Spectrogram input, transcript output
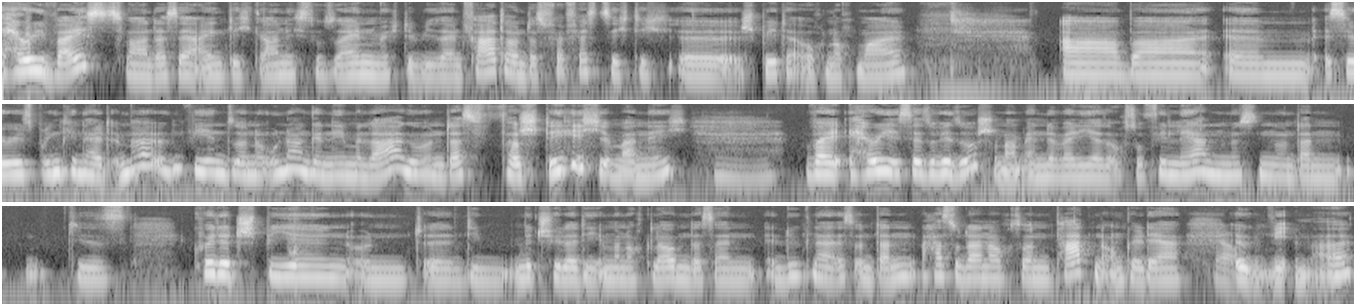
Harry weiß zwar, dass er eigentlich gar nicht so sein möchte wie sein Vater und das verfestigt sich äh, später auch nochmal. Aber ähm, Sirius bringt ihn halt immer irgendwie in so eine unangenehme Lage und das verstehe ich immer nicht. Mhm. Weil Harry ist ja sowieso schon am Ende, weil die ja auch so viel lernen müssen und dann dieses Quidditch spielen und äh, die Mitschüler, die immer noch glauben, dass er ein Lügner ist. Und dann hast du da noch so einen Patenonkel, der ja. irgendwie immer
